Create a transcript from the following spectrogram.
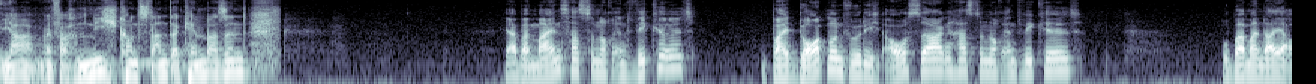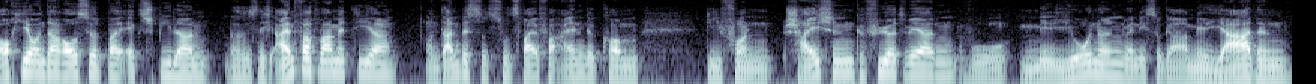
ja einfach nicht konstant erkennbar sind. Ja, bei Mainz hast du noch entwickelt. Bei Dortmund würde ich auch sagen, hast du noch entwickelt. Wobei man da ja auch hier und da raushört bei Ex-Spielern, dass es nicht einfach war mit dir. Und dann bist du zu zwei Vereinen gekommen, die von Scheichen geführt werden, wo Millionen, wenn nicht sogar Milliarden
